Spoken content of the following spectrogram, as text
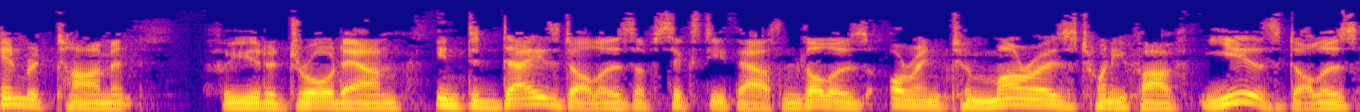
in retirement for you to draw down in today's dollars of $60,000 or in tomorrow's 25 years dollars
